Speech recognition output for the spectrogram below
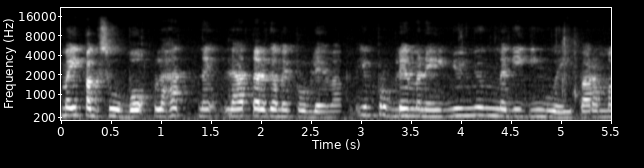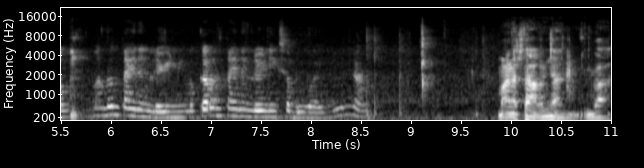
may pagsubok, lahat na, lahat talaga may problema. Yung problema na yun, yun yung nagiging way para mag, magkaroon tayo ng learning, magkaroon tayo ng learning sa buhay. Yun lang. Mana sa akin yan, di ba?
